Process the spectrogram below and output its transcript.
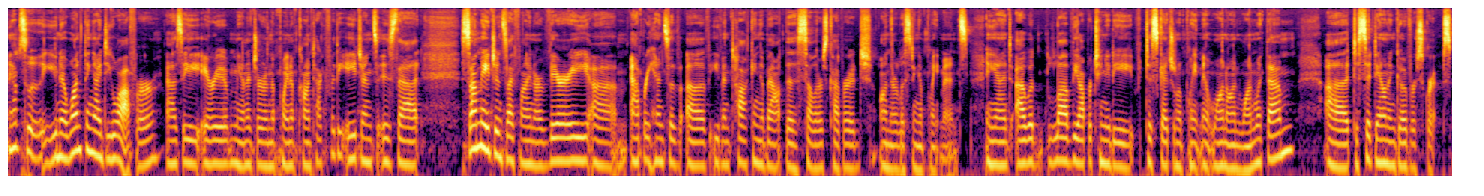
Absolutely. You know, one thing I do offer as the area manager and the point of contact for the agents is that some agents I find are very um, apprehensive of even talking about the seller's coverage on their listing appointments. And I would love the opportunity to schedule an appointment one on one with them uh, to sit down and go over scripts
